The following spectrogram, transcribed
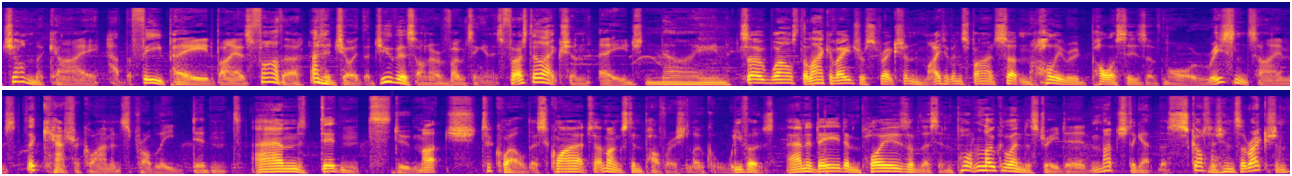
John Mackay, had the fee paid by his father and enjoyed the dubious honour of voting in his first election, aged nine. So, whilst the lack of age restriction might have inspired certain Holyrood policies of more recent times, the cash requirements probably didn't, and didn't do much to quell disquiet amongst impoverished local weavers. And indeed, employees of this important local industry did much to get the Scottish insurrection,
